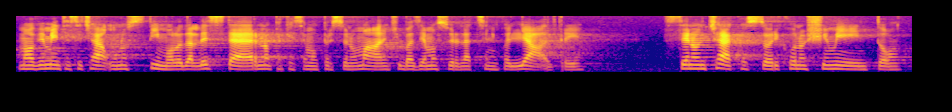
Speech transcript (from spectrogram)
ma ovviamente se c'è uno stimolo dall'esterno, perché siamo persone umane, ci basiamo su relazioni con gli altri. Se non c'è questo riconoscimento,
